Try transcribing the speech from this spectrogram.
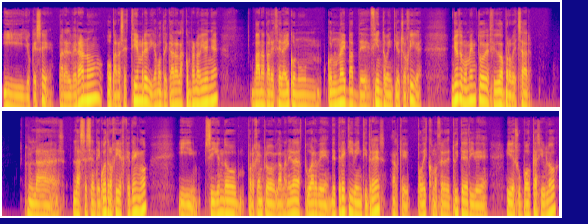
y yo qué sé, para el verano o para septiembre, digamos de cara a las compras navideñas, van a aparecer ahí con un, con un iPad de 128 GB. Yo de momento he decidido aprovechar las, las 64 GB que tengo y siguiendo, por ejemplo, la manera de actuar de, de Treki23, al que podéis conocer de Twitter y de, y de su podcast y blog,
